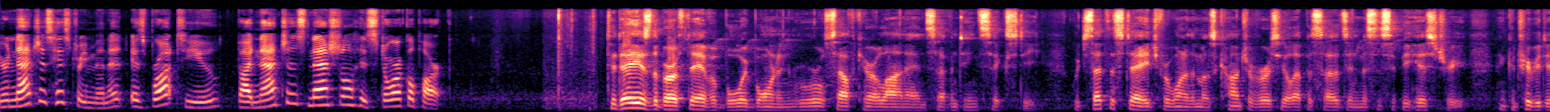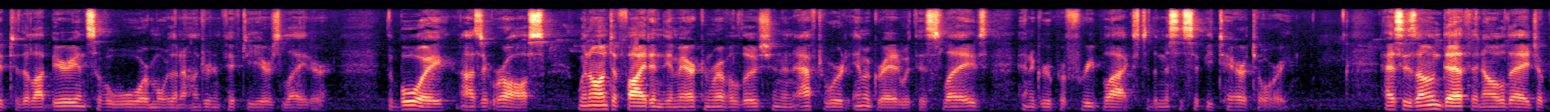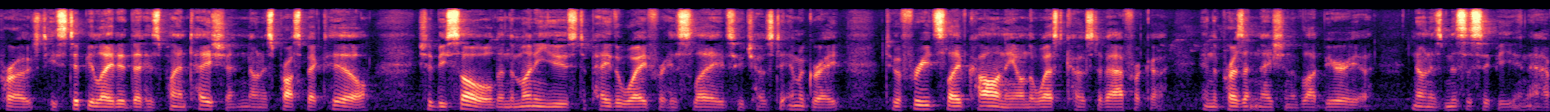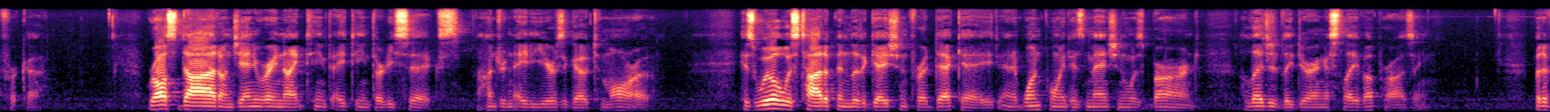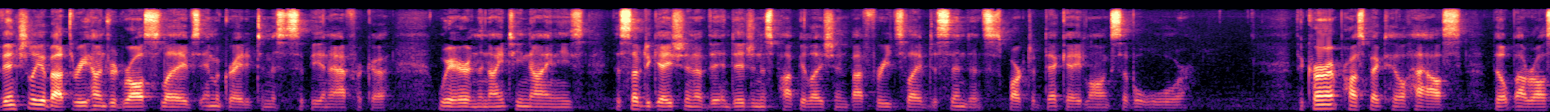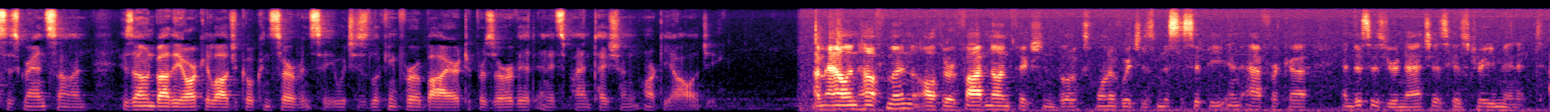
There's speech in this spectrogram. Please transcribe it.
Your Natchez History Minute is brought to you by Natchez National Historical Park. Today is the birthday of a boy born in rural South Carolina in 1760, which set the stage for one of the most controversial episodes in Mississippi history and contributed to the Liberian Civil War more than 150 years later. The boy, Isaac Ross, went on to fight in the American Revolution and afterward immigrated with his slaves and a group of free blacks to the Mississippi Territory. As his own death in old age approached, he stipulated that his plantation, known as Prospect Hill, should be sold and the money used to pay the way for his slaves who chose to immigrate to a freed slave colony on the west coast of Africa in the present nation of Liberia, known as Mississippi in Africa. Ross died on January 19, 1836, 180 years ago tomorrow. His will was tied up in litigation for a decade, and at one point his mansion was burned, allegedly during a slave uprising. But eventually about 300 Ross slaves immigrated to Mississippi and Africa, where in the 1990s the subjugation of the indigenous population by freed slave descendants sparked a decade-long civil war. The current Prospect Hill house, built by Ross's grandson, is owned by the Archaeological Conservancy, which is looking for a buyer to preserve it and its plantation archaeology. I'm Alan Huffman, author of five nonfiction books, one of which is Mississippi in Africa, and this is your Natchez History Minute.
